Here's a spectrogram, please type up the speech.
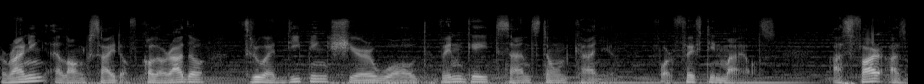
running alongside of Colorado through a deeping shear-walled Wingate Sandstone Canyon for 15 miles, as far as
